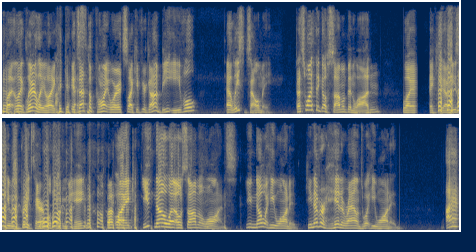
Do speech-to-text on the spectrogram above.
But like, literally, like, it's at the point where it's like, if you're gonna be evil, at least tell me. That's why I think Osama bin Laden, like, like you know, he's, he was a pretty terrible human being. Oh But like, you know what Osama wants. You know what he wanted. He never hid around what he wanted. I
